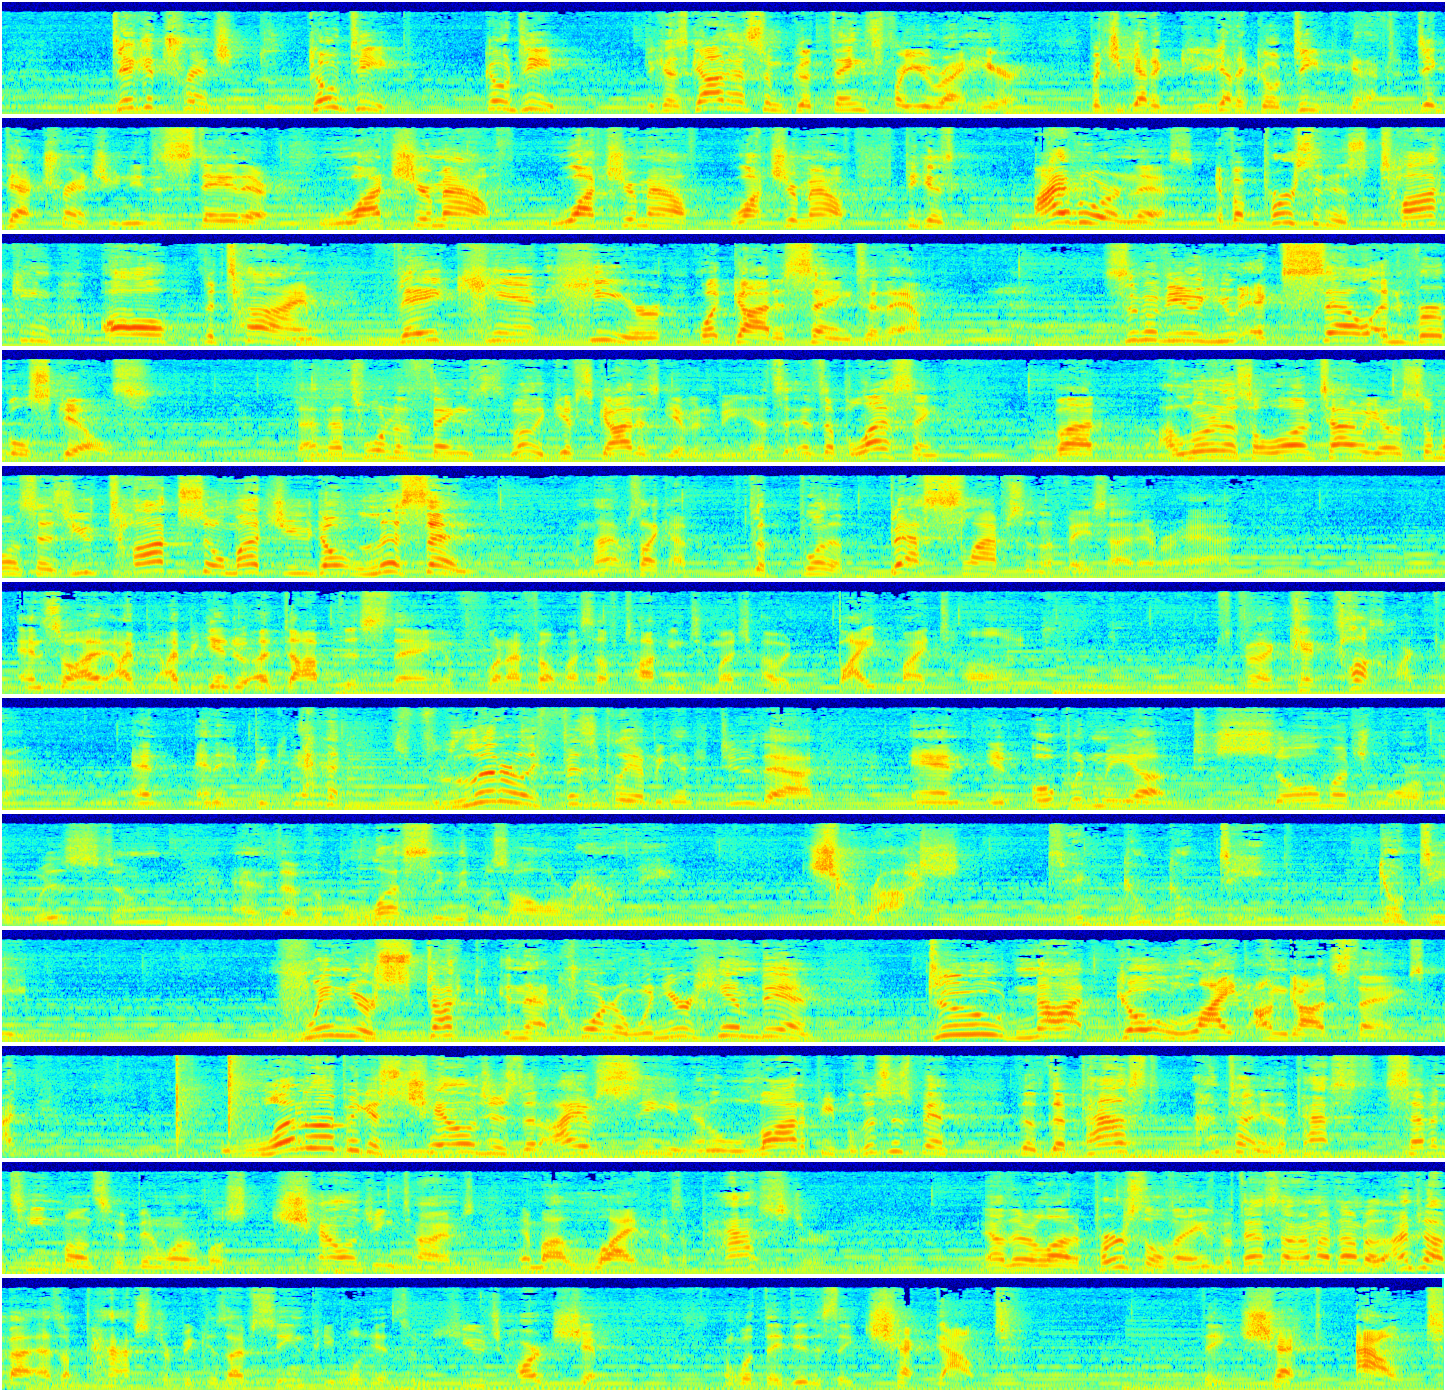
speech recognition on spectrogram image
dig a trench, go deep, go deep, because God has some good things for you right here. But you gotta you gotta go deep. You're gonna have to dig that trench. You need to stay there. Watch your mouth. Watch your mouth. Watch your mouth. Because I've learned this. If a person is talking all the time, they can't hear what God is saying to them. Some of you, you excel in verbal skills. That, that's one of the things, one of the gifts God has given me. It's, it's a blessing, but I learned this a long time ago. Someone says, You talk so much, you don't listen. And that was like a, the, one of the best slaps in the face I'd ever had. And so I, I, I began to adopt this thing of when I felt myself talking too much, I would bite my tongue. I can't talk like that. And, and it began, literally, physically, I began to do that. And it opened me up to so much more of the wisdom and the, the blessing that was all around me. Charash, go, go deep, go deep. When you're stuck in that corner, when you're hemmed in, do not go light on God's things. I, one of the biggest challenges that I have seen in a lot of people, this has been the, the past, I'm telling you, the past 17 months have been one of the most challenging times in my life as a pastor. Now, there are a lot of personal things, but that's not, I'm not talking about, I'm talking about as a pastor because I've seen people hit some huge hardship. And what they did is they checked out. They checked out.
